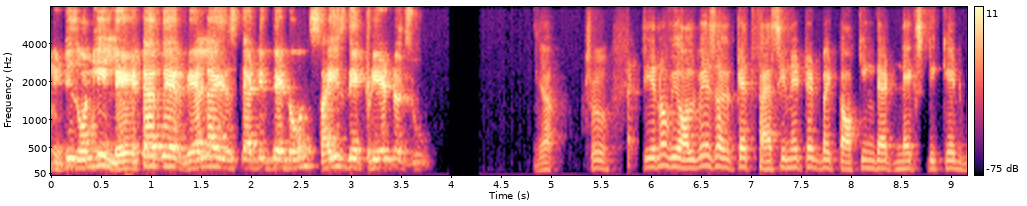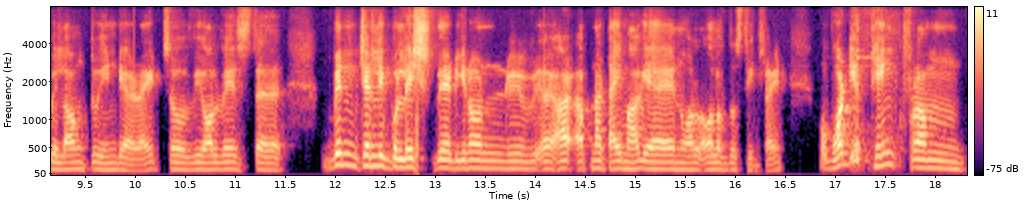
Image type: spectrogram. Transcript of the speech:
It is only later they realize that if they don't size, they create a zoo. Yeah, true. You know, we always uh, get fascinated by talking that next decade belong to India, right? So we always uh, been generally bullish that you know uh, apna time and all, all of those things, right? But what do you think from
